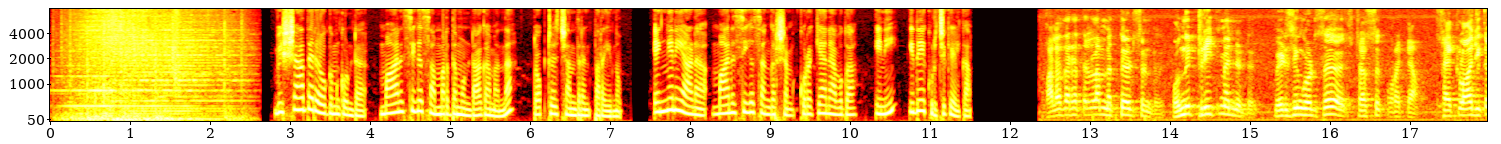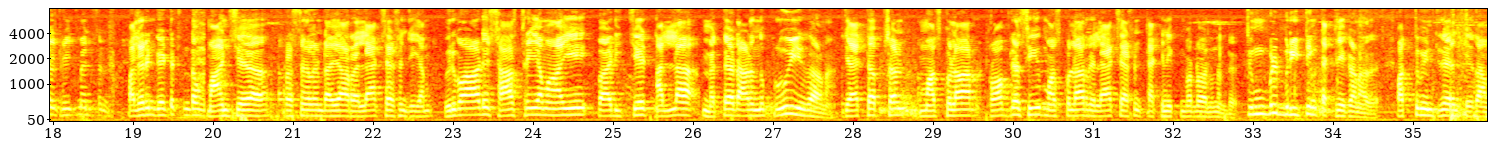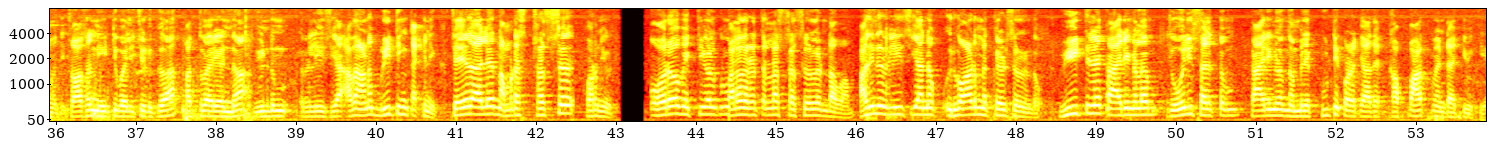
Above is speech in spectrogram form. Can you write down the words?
വിഷാദരോഗം കൊണ്ട് മാനസിക സമ്മർദ്ദമുണ്ടാകാമെന്ന് ഡോക്ടർ ചന്ദ്രൻ പറയുന്നു. എങ്ങനെയാണ് മാനസിക സംഘർഷം കുറയ്ക്കാനാവുക? ഇനി ഇതേക്കുറിച്ച് കേൾക്കാം. പലതരത്തിലുള്ള മെത്തേഡ്സ് ഉണ്ട്. ഒന്ന് ട്രീറ്റ്മെന്റ് ഉണ്ട്. മെഡിസിൻ കൊടുത്ത് സ്ട്രെസ് കുറയ്ക്കാം. സൈക്കോളജിക്കൽ ട്രീറ്റ്മെന്റ്സ് ഉണ്ട്. പലരും കേട്ടിട്ടുണ്ടാവും മാനസിക പ്രശ്നങ്ങളുണ്ടായ റിലാക്സേഷൻ ചെയ്യാം. ഒരുപാട് ശാസ്ത്രീയമായി പഠിച്ച് നല്ല മെത്തേഡാണെന്ന് പ്രൂവ് ചെയ്തതാണ്. Jacobson muscular progressive muscular relaxation technique എന്ന് പറഞ്ഞു വരുന്നുണ്ട് സിമ്പിൾ ബ്രീത്തിങ് ടെക്നിക്കാണ് അത്. പത്ത് മിനിറ്റ് നേരം ചെയ്താൽ മതി. ശ്വാസം നീട്ടി വലിച്ചെടുക്കുക പത്ത് വരെ എണ്ണുക വീണ്ടും റിലീസ് ചെയ്യുക. അതാണ് ബ്രീത്തിങ് ടെക്നിക് ചെയ്താൽ നമ്മുടെ സ്ട്രെസ് കുറഞ്ഞു കിട്ടും. ഓരോ വ്യക്തികൾക്കും പലതരത്തിലുള്ള സ്ട്രെസ്സുകൾ ഉണ്ടാവാം. അതിന് റിലീസ് ചെയ്യാൻ ഒരുപാട് മെത്തേഡ്സുകളുണ്ട് വീട്ടിലെ കാര്യങ്ങളും ജോലി സ്ഥലത്തും കാര്യങ്ങളും നമ്മൾ കൂട്ടിക്കുഴയ്ക്കാതെ കമ്പാർട്ട്മെന്റ് ആക്കി വെക്കുക.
